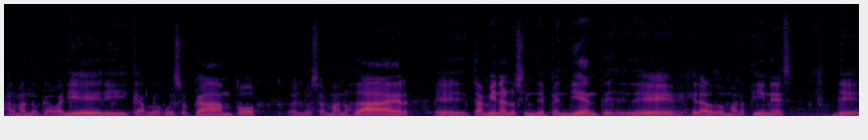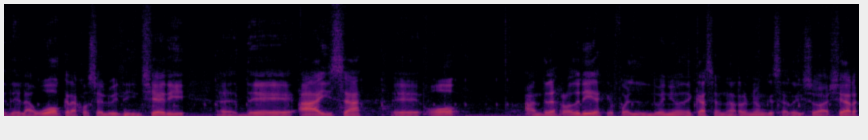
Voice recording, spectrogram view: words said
Armando Cavalieri, Carlos Hueso Campo, los hermanos Daer, eh, también a los independientes de, de Gerardo Martínez de, la UOCRA, José Luis Lincheri eh, de AISA, eh, o Andrés Rodríguez, que fue el dueño de casa en una reunión que se realizó ayer,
